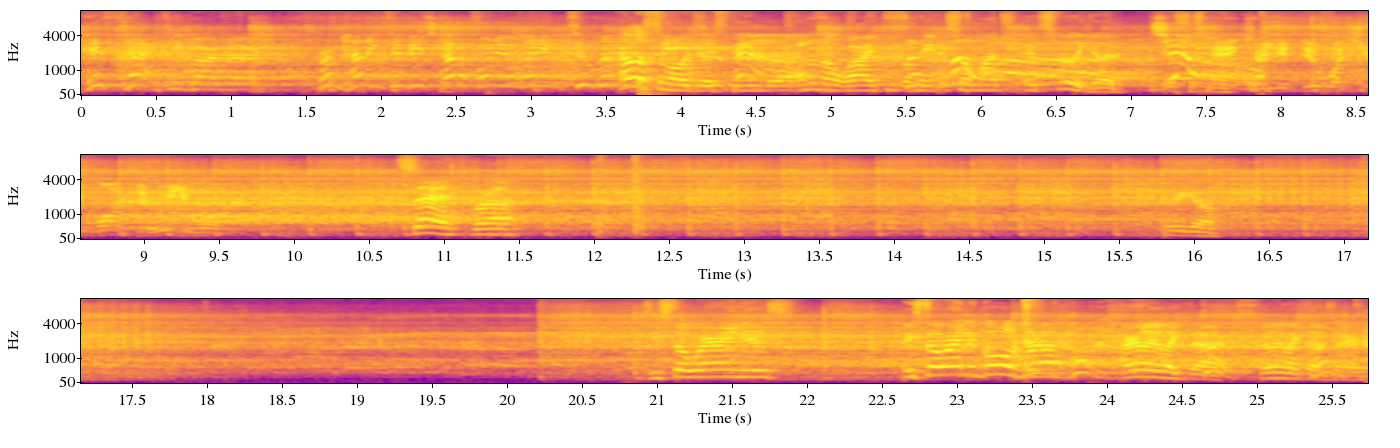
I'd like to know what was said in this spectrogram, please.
His tag team partner from Huntington Beach, California, weighing 200. I love Samoa Joe's theme, but I don't know why people hate it so much. It's really good. It's just me. You do what you want to who you want. Seth, bruh. There we go. Is he still wearing his... He's still wearing the gold, bruh. I really like that. I really like that attire.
